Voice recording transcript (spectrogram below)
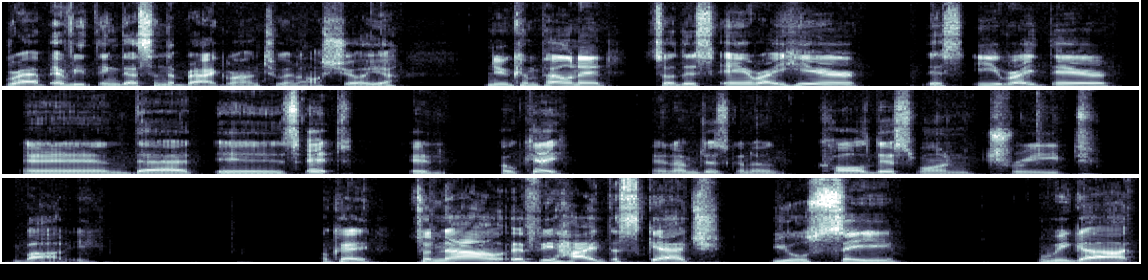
grab everything that's in the background too, and I'll show you. New component, so this A right here, this E right there, and that is it. Hit okay. And I'm just gonna call this one treat body. Okay, so now if we hide the sketch, you'll see we got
